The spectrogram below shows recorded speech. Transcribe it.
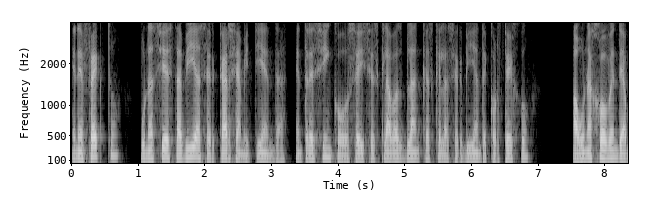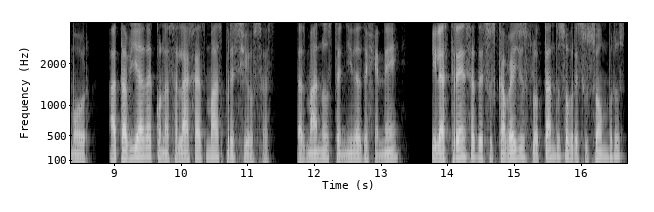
En efecto, una siesta vi acercarse a mi tienda, entre cinco o seis esclavas blancas que la servían de cortejo, a una joven de amor, ataviada con las alhajas más preciosas, las manos teñidas de gené y las trenzas de sus cabellos flotando sobre sus hombros,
